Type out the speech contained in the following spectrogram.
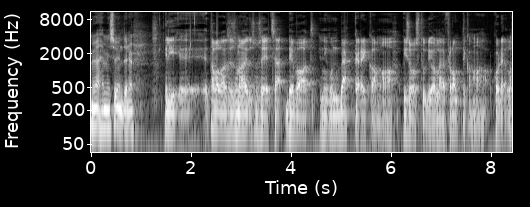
myöhemmin syntynyt. Eli eh, tavallaan se sun ajatus on se, että sä devaat niin kuin backärikamaa Visual Studiolla ja fronttikamaa kodella.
